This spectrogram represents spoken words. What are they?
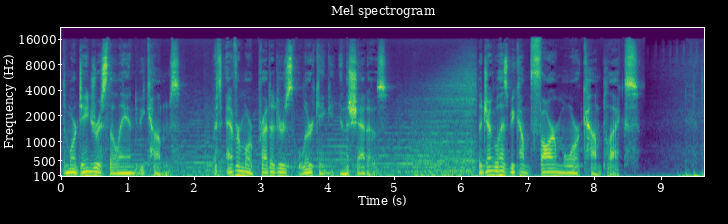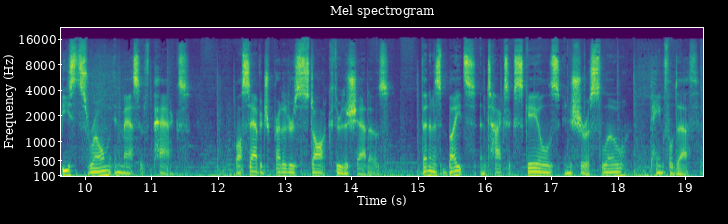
the more dangerous the land becomes, with ever more predators lurking in the shadows. The jungle has become far more complex. Beasts roam in massive packs, while savage predators stalk through the shadows. Venomous bites and toxic scales ensure a slow, painful death.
